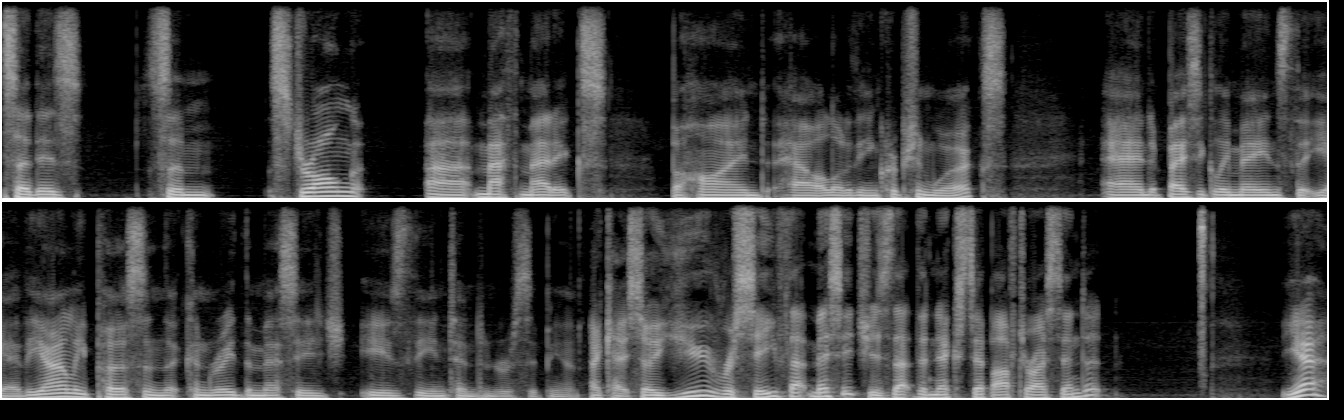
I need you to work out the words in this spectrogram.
So there's some strong uh, mathematics behind how a lot of the encryption works. And it basically means that, yeah, the only person that can read the message is the intended recipient. Okay, so you receive that message. Is that the next step after I send it? Yeah,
